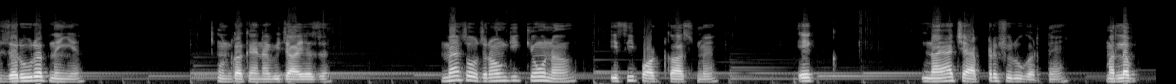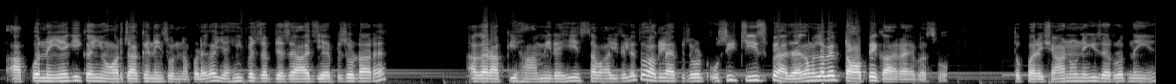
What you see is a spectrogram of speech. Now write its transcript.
ज़रूरत नहीं है, उनका कहना भी जायज़ है। मैं सोच रहा हूँ कि क्यों ना इसी पॉडकास्ट में एक नया चैप्टर शुरू करते हैं मतलब आपको नहीं है कि कहीं और जाके नहीं सुनना पड़ेगा। यहीं पर जब जैसे आज ये एपिसोड आ रहा है, अगर आपकी हामी रही इस सवाल के लिए तो अगला एपिसोड उसी चीज़ पे आ जाएगा। मतलब एक टॉपिक आ रहा है बस वो। तो परेशान होने की ज़रूरत नहीं है।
